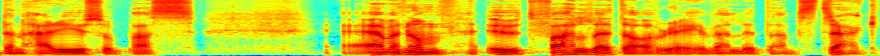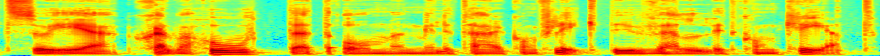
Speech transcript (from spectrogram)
den här är ju så pass Även om utfallet av det är väldigt abstrakt så är själva hotet om en militär konflikt det är ju väldigt konkret.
